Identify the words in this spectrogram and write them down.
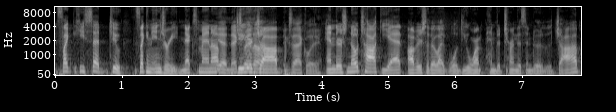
It's like he said too. It's like an injury. Next man up. yeah, next do man your up. job. exactly. And there's no talk yet. Obviously, they're like, well, do you want him to turn this into the job?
